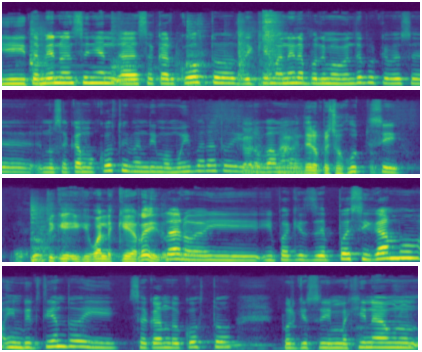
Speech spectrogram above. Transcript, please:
Y también nos enseñan a sacar costos, de qué manera podemos vender, porque a veces nos sacamos costos y vendimos muy barato y nos vamos... A vender a un precio justo. Sí. Justo y que, igual les quede rédito. Claro, y, y para que después sigamos invirtiendo y sacando costos, porque se imagina uno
